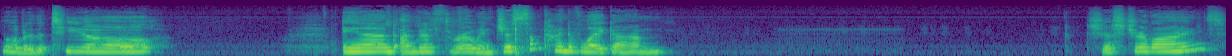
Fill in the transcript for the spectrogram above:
little bit of the teal, and I'm going to throw in just some kind of like um, gesture lines.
